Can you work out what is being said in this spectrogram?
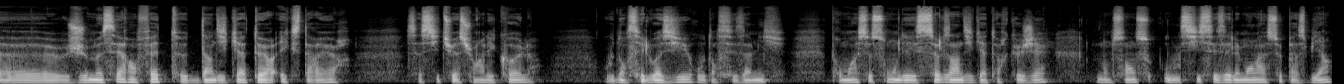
Euh, je me sers en fait d'indicateurs extérieurs, sa situation à l'école, ou dans ses loisirs, ou dans ses amis. Pour moi, ce sont les seuls indicateurs que j'ai, dans le sens où si ces éléments-là se passent bien,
